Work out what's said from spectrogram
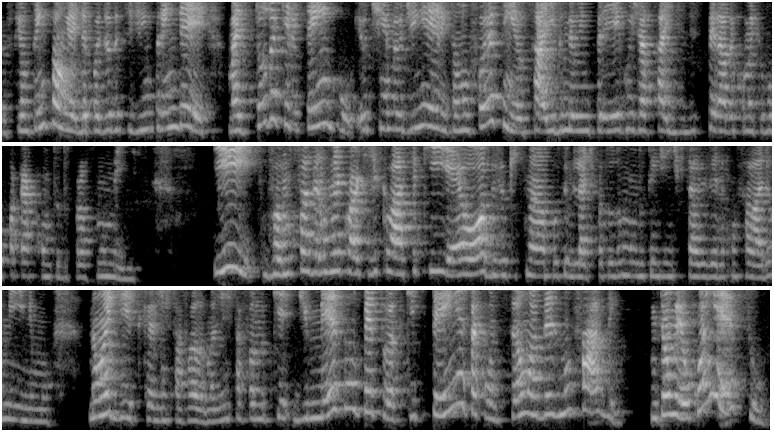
Eu fiquei um tempão, e aí depois eu decidi empreender. Mas todo aquele tempo eu tinha meu dinheiro. Então não foi assim, eu saí do meu emprego e já saí desesperada como é que eu vou pagar a conta do próximo mês. E vamos fazer um recorte de classe aqui. É óbvio que isso não é uma possibilidade para todo mundo. Tem gente que está vivendo com salário mínimo. Não é disso que a gente está falando. A gente está falando que de mesmo pessoas que têm essa condição, às vezes não fazem. Então, eu conheço,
